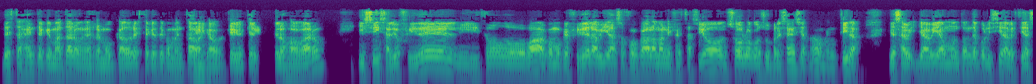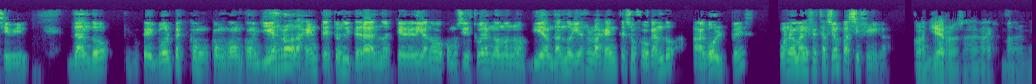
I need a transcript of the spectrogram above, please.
de esta gente que mataron, el remolcador este que te comentaba, sí. que, que, que, los ahogaron. Y sí, salió Fidel y todo, va, como que Fidel había sofocado la manifestación solo con su presencia. No, mentira. Ya, sabía, ya había un montón de policías vestida civil dando eh, golpes con, con, con, con, hierro a la gente. Esto es literal, no es que diga, no, como si estuvieran, no, no, no, dando hierro a la gente, sofocando a golpes una manifestación pacífica. Con hierros, además, madre mía.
